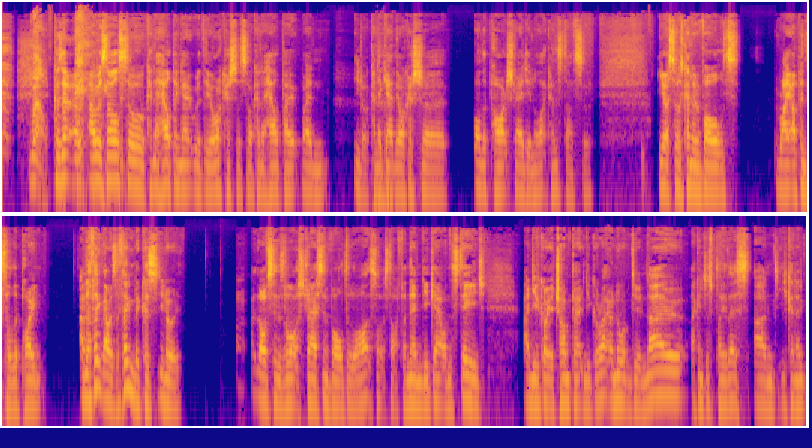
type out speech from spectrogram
well, because I, I, was also kind of helping out with the orchestra, so I kind of help out when you know, kind of get the orchestra all the parts ready and all that kind of stuff. So, you know, so I was kind of involved right up until the point, and I think that was the thing because you know obviously there's a lot of stress involved and all that sort of stuff. And then you get on the stage and you've got your trumpet and you go, right, I know what I'm doing now. I can just play this. And you can,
